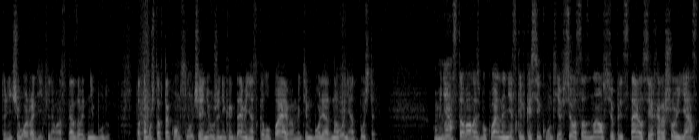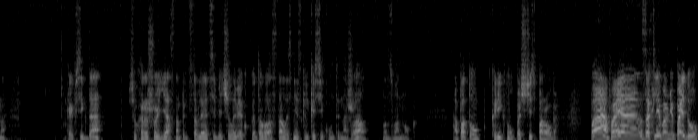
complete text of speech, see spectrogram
что ничего родителям рассказывать не буду – потому что в таком случае они уже никогда меня с Колупаевым и тем более одного не отпустят. У меня оставалось буквально несколько секунд, я все осознал, все представил себе хорошо и ясно. Как всегда, все хорошо и ясно представляет себе человек, у которого осталось несколько секунд, и нажал на звонок. А потом крикнул почти с порога. «Папа, я за хлебом не пойду».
